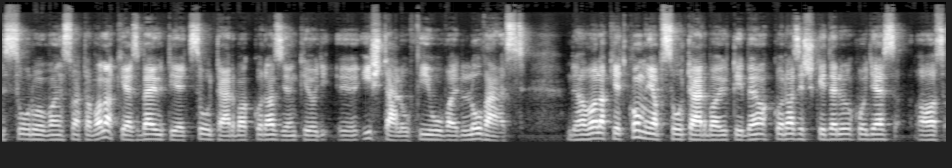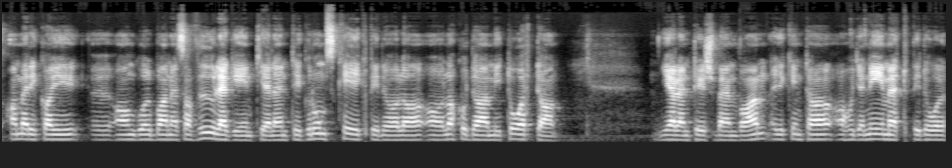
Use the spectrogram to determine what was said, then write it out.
szóról van szó, hát ha valaki ezt beüti egy szótárba, akkor az jön ki, hogy istáló fiú vagy lovász de ha valaki egy komolyabb szótárba üti be, akkor az is kiderül, hogy ez az amerikai angolban ez a vőlegényt jelenti. Grum's cake például a, a lakodalmi torta jelentésben van. Egyébként a, ahogy a német például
